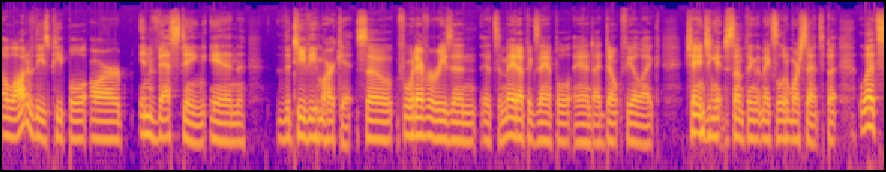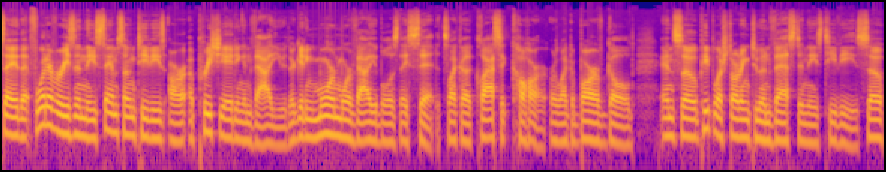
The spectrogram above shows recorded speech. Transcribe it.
a lot of these people are investing in the TV market. So, for whatever reason, it's a made up example, and I don't feel like changing it to something that makes a little more sense. But let's say that for whatever reason, these Samsung TVs are appreciating in value. They're getting more and more valuable as they sit. It's like a classic car or like a bar of gold. And so, people are starting to invest in these TVs. So,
